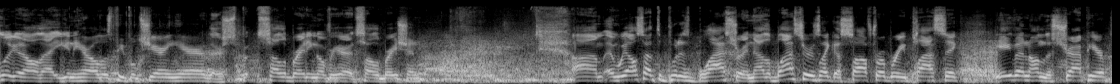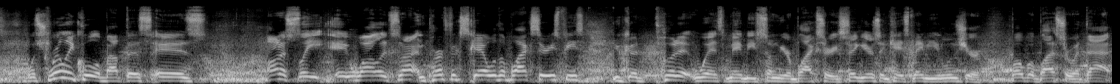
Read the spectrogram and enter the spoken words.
look at all that. You can hear all those people cheering here. They're celebrating over here at Celebration. Um, and we also have to put his blaster in. Now the blaster is like a soft rubbery plastic, even on the strap here. What's really cool about this is honestly, it, while it's not in perfect scale with a Black Series piece, you could put it with maybe some of your Black Series figures in case maybe you lose your Boba Blaster with that.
